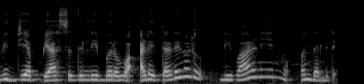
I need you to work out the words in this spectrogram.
ವಿದ್ಯಾಭ್ಯಾಸದಲ್ಲಿ ಬರುವ ಅಡೆತಡೆಗಳು ನಿವಾರಣೆಯನ್ನು ಹೊಂದಲಿದೆ.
